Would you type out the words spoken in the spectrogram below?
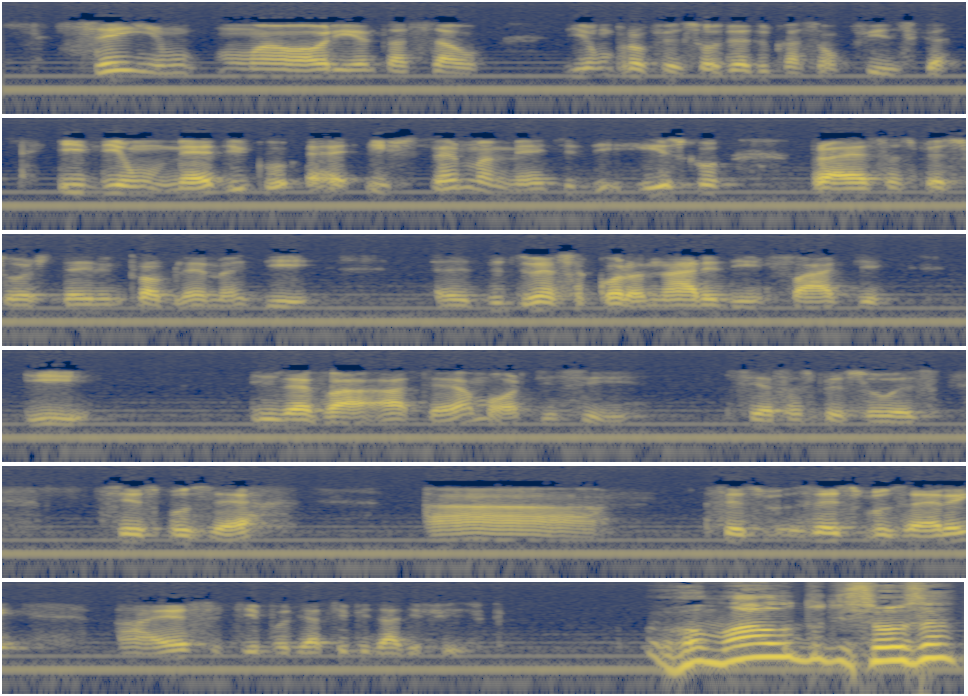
sem um, uma orientação de um professor de educação física e de um médico, é extremamente de risco para essas pessoas terem problemas de, eh, de doença coronária, de infarto e, e levar até a morte se, se essas pessoas se expuser a se, se expuserem a esse tipo de atividade física. Romualdo de Souza.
